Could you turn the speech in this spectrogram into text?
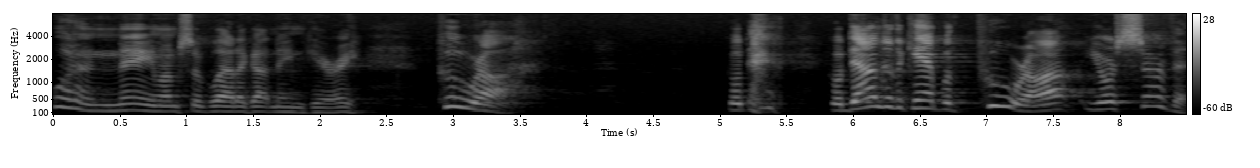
What a name. I'm so glad I got named Gary. Purah. Go, go down to the camp with Purah, your servant.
